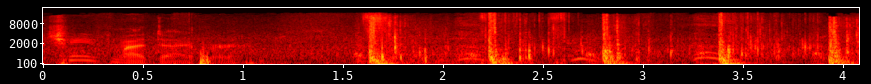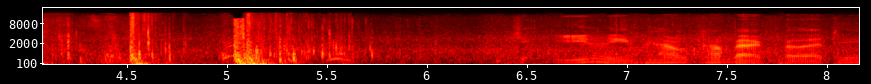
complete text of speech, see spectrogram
Change my diaper. You didn't even have a comeback for that, do you?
